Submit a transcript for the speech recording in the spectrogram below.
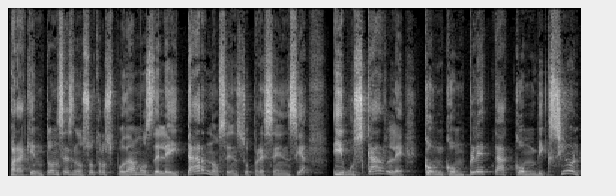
para que entonces nosotros podamos deleitarnos en su presencia y buscarle con completa convicción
